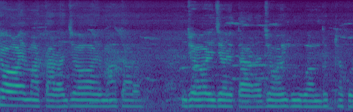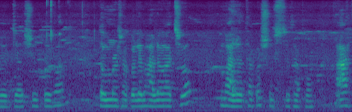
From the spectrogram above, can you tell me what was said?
জয় মা তারা, জয় মা তারা, জয় জয় তারা, জয় গুরু বান্ধব ঠাকুরের জয়। সুপ্রভাত, তোমরা সকলে ভালো আছো? ভালো থাকো, সুস্থ থাকো। আজ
